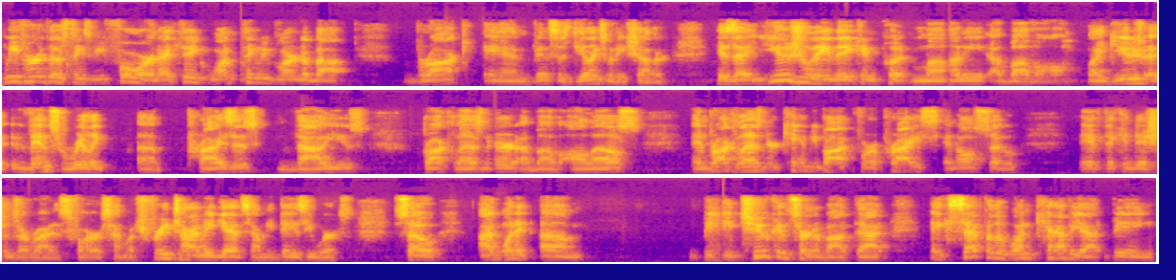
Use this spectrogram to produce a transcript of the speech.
We've heard those things before, and I think one thing we've learned about Brock and Vince's dealings with each other is that usually they can put money above all. Like usually, Vince really uh, prizes, values Brock Lesnar above all else, and Brock Lesnar can be bought for a price, and also if the conditions are right as far as how much free time he gets, how many days he works. So I wouldn't um, be too concerned about that, except for the one caveat being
